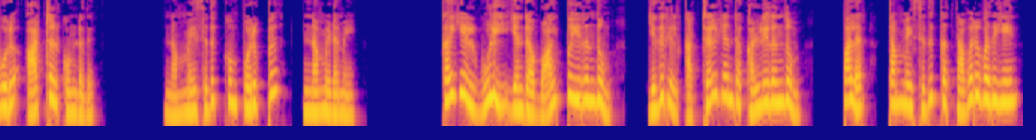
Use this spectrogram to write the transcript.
ஒரு ஆற்றல் கொண்டது. நம்மை செதுக்கும் பொறுப்பு நம்மிடமே. கையில் உளி என்ற வாய்ப்பு இருந்தும் எதிரில் கற்றல் என்ற கல்லிருந்தும் பலர் தம்மை செதுக்க தவறுவது ஏன்?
